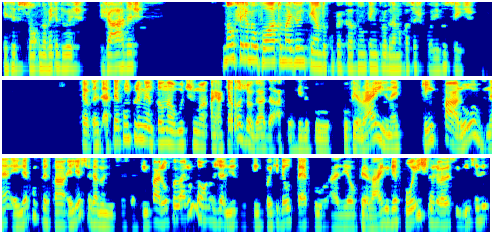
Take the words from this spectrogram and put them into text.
recepções, 92 jardas. Não seria meu voto, mas eu entendo o Cooper Cup, não tenho problema com essa escolha. E vocês? É, até complementando a última, aquela jogada, a corrida pro, pro Perrine, né? Quem parou, né? Ele ia completar, ele ia chegar na linha de. Quem parou foi o Aaron Donald ali. Quem foi que deu o teco ali ao Perrine. Depois, na jogada seguinte, ele,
